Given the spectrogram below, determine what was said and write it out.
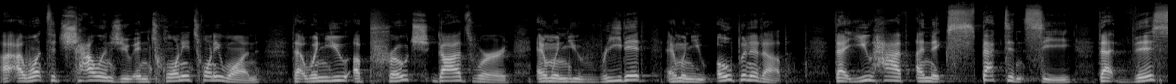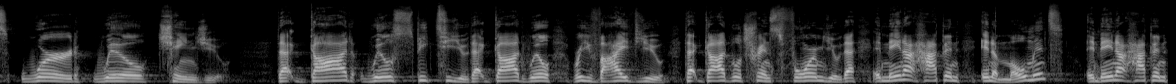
I want to challenge you in 2021 that when you approach God's word and when you read it and when you open it up, that you have an expectancy that this word will change you, that God will speak to you, that God will revive you, that God will transform you, that it may not happen in a moment, it may not happen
